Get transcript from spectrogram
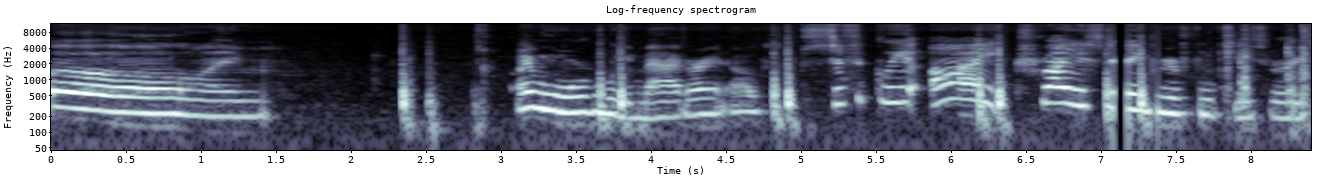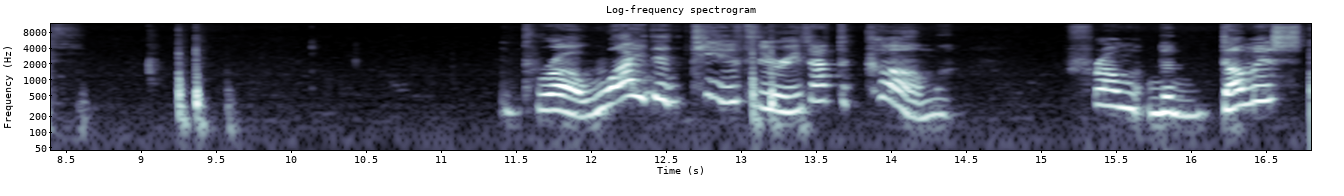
Oh, I'm. I'm horribly mad right now. Specifically, I try to stay clear from T series. Bro, why did T series have to come from the dumbest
